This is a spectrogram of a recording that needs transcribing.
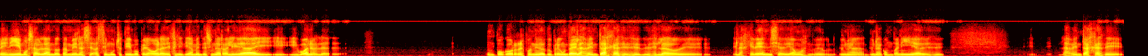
veníamos hablando también hace, hace, mucho tiempo, pero ahora definitivamente es una realidad y, bueno, un poco respondiendo a tu pregunta de las ventajas desde, el lado de, la gerencia, digamos, de, una, compañía, desde las ventajas de,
